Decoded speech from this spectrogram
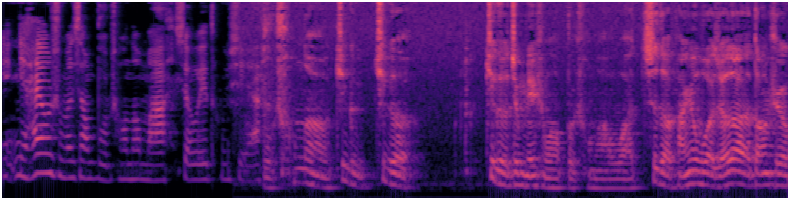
你你还有什么想补充的吗，小薇同学？补充的这个这个这个就没什么补充的。我记得，反正我觉得当时。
